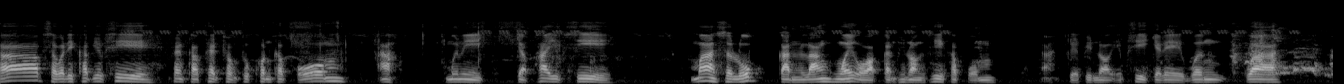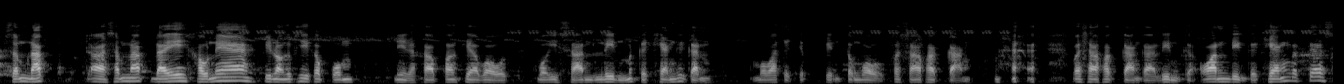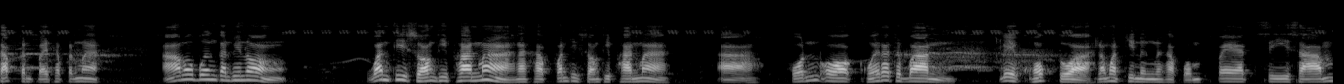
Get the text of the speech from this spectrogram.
ครับ สวัสดีครับเอฟซีแฟนคลับแฟนช่องทุกคนครับผมอะมือนี้จะพาเอฟซีมาสรุปกันหลังหวยออกกันพี่น้องที่ครับผมอะเพื่อพี่น้องเอฟซีจะได้เบิ่งว่าสำนักอ่าสำนักใดเขาแน่พี่น้องเอฟซีครับผมนี่แหละครับบางเทีเว้าเว้าอีสานลิ้นมันก็แข็งคือกันบ่ว่าจะจะเป็นต้องเว้าภาษาภาคกลาง ภาษาภาคกลางก็ลิ้นก็อ่อนลิ้นก็แข็งแล้วแต่ซับกันไปซับกันมาเอามาเบิ่งกันพี่น้อง วันที่สองที่ผ่านมานะครับ วันที่สองที่ผ่านมาอ่า ผลออกหวยรัฐบาลเลขหกตัวรางวัลที่หนึ่งนะครับ ผมแปดสี่สาม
